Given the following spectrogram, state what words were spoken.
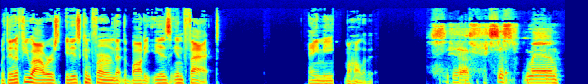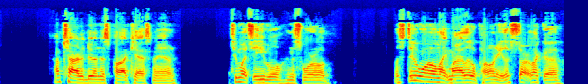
Within a few hours, it is confirmed that the body is, in fact, Amy Mihaljevic. Yeah, it's just man, I'm tired of doing this podcast, man. Too much evil in this world. Let's do one on like My Little Pony. Let's start like a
